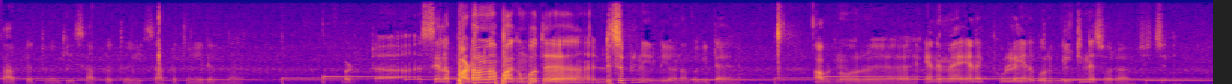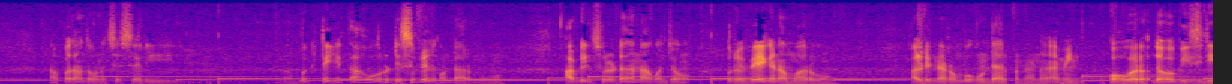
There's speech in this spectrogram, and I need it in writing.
சாப்பிட்டு தூங்கி சாப்பிட்டு தூங்கி சாப்பிட்டு தூங்கிட்டு இருந்தேன். பட் சில படம்லாம் பார்க்கும்போது டிசிப்ளின் இல்லையோ நம்மக்கிட்ட அப்படின்னு ஒரு என்னமே எனக்குள்ளே எனக்கு ஒரு கில்ட்டினஸ் வர ஆரம்பிச்சிச்சு. அப்போ தான் தோணுச்சு சரி நம்மக்கிட்ட ஏதாவது ஒரு டிசிப்ளினை கொண்டாடணும் அப்படின்னு சொல்லிட்டு தான் நான் கொஞ்சம் ஒரு வேகனாக மாறுவோம். ஆல்ரெடி நான் ரொம்ப குண்டாக இருப்பேன் நான். ஐ மீன் ஓவர் த ஒபிசிட்டி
